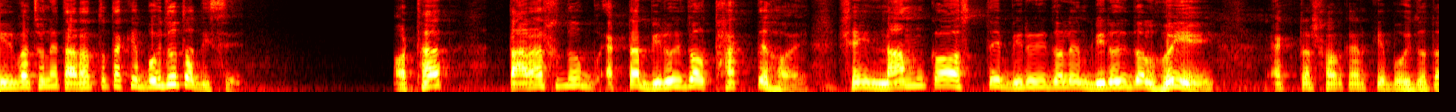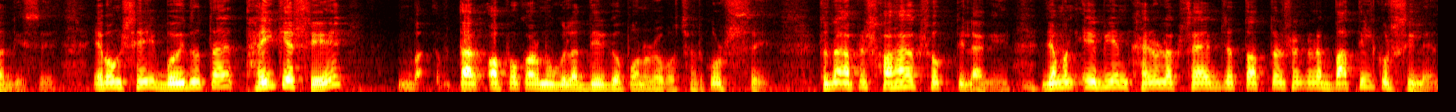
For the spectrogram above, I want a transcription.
নির্বাচনে তারা তো তাকে বৈধতা দিছে। অর্থাৎ তারা শুধু একটা বিরোধী দল থাকতে হয়, সেই নাম কস্তে বিরোধী দলের বিরোধী দল হয়ে একটা সরকারকে বৈধতা দিছে। এবং সেই বৈধতা থাইকে সে তার অপকর্মগুলো দীর্ঘ পনেরো বছর করছে। সুতরাং আপনার সহায়ক শক্তি লাগে। যেমন A B M Khairul Haque সাহেব যে তত্ত্ব সরকারটা বাতিল করছিলেন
